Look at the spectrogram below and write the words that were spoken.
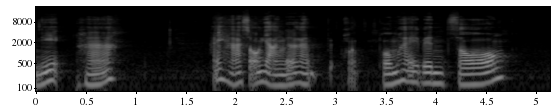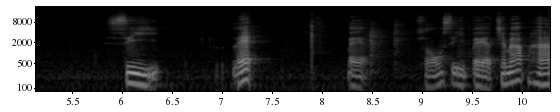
นนี้หา ให้หา 2 อย่างเลยแล้วกัน ผมให้เป็น 2 4 และ 8 2 4 8 ใช่ไหมครับ หา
